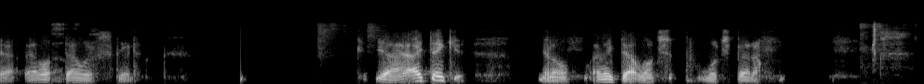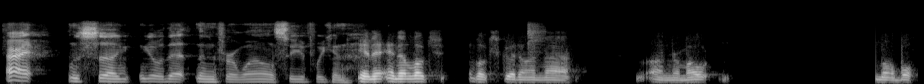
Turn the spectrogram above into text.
yeah, that loo- that looks good. Yeah, I think you know, I think that looks looks better. All right, let's uh, go with that then for a while and see if we can. And it, and it looks looks good on uh on remote mobile.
